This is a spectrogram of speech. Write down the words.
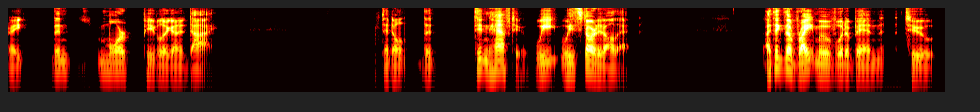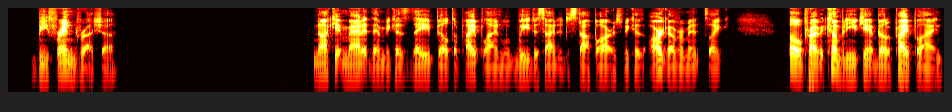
right? Then more people are going to die. They don't that didn't have to. We we started all that. I think the right move would have been to befriend Russia not get mad at them because they built a pipeline when we decided to stop ours because our government's like, oh, private company, you can't build a pipeline.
